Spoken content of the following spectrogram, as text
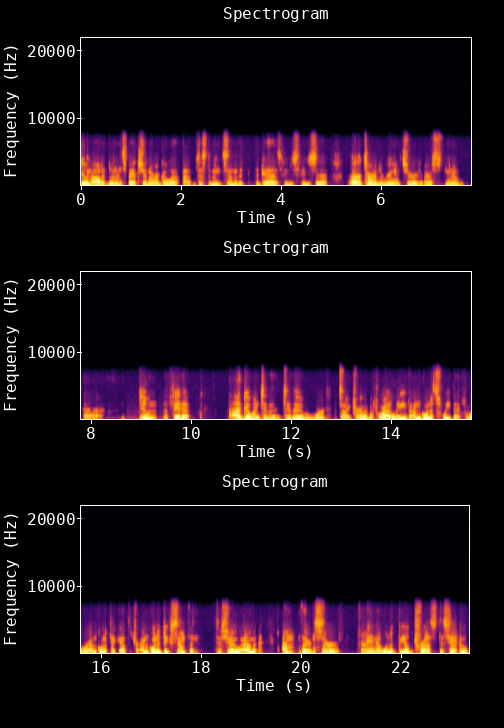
do an audit do an inspection or go out just to meet some of the, the guys who's who's uh, uh, turning the wrench or or you know uh, doing the fit up i go into the to the work site trailer before i leave i'm going to sweep that floor i'm going to take out the tra- i'm going to do something to show i'm i'm there to serve uh, and I want to build trust to show,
